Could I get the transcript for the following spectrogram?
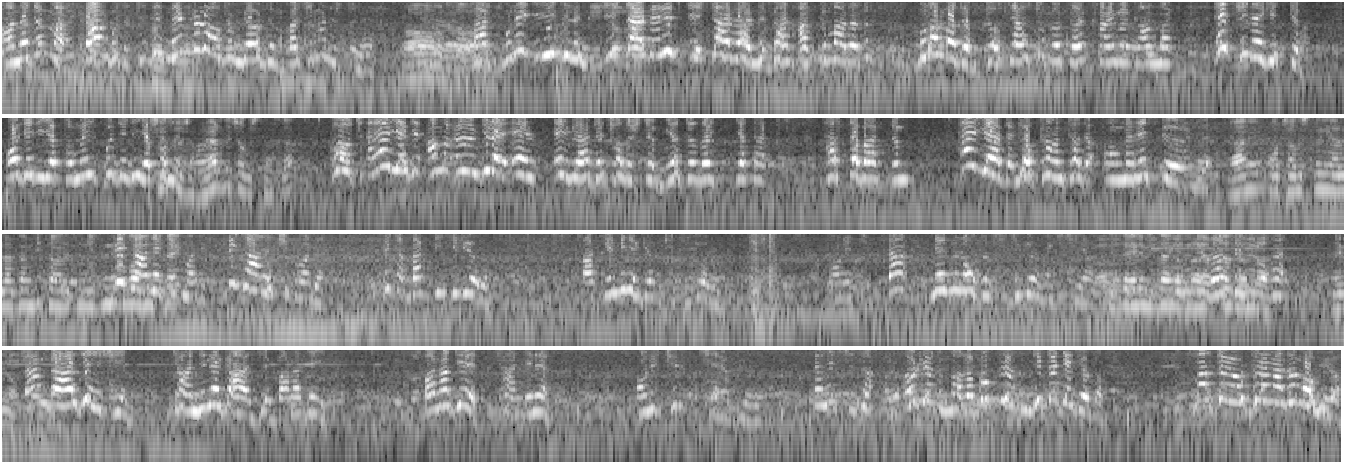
Anladın mı? Ben burada sizi memnun oldum gördüm başımın üstüne. Sağ ol. Bak bunu iyi bilin. İster verin, ister vermeyin. Ben hakkımı aradım, bulamadım. Sosyal sigorta, kaymakamlık, hepsine gittim. O dedi yapamayız, bu dedi Bir şey yapamayız. Nerede çalıştın sen? Koç her yerde ama öldüler. Ev, evlerde çalıştım. Yatılı, yatak, hasta baktım. Her yerde, lokantada onlar hep de öldü. Yani o çalıştığın yerlerden bir tanesinin izini Bir tane bulabilsek- çıkmadı. Bir tane çıkmadı. Bir ta- bak bitiriyorum. Bak yemin ediyorum bitiriyorum. Onun için. Ben memnun oldum sizi görmek için ya. Biz de elimizden geleni yapacağız emin ol. ha. Emin ol. Ben gazi eşiyim. Kendine gazi, bana değil. Bana değil, kendine. Onun için şey yapıyorum. Ben hep sizi ar- arıyordum valla, bakıyordum, dikkat ediyordum. Masaya oturan adam oluyor.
